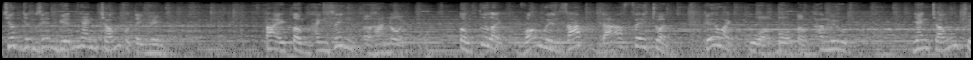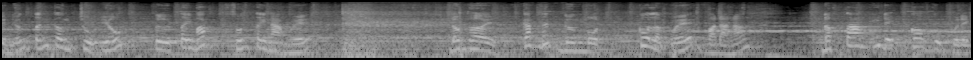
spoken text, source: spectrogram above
Trước những diễn biến nhanh chóng của tình hình, tại Tổng Hành dinh ở Hà Nội, Tổng Tư lệnh Võ Nguyên Giáp đã phê chuẩn kế hoạch của Bộ Tổng Tham mưu nhanh chóng chuyển hướng tấn công chủ yếu từ Tây Bắc xuống Tây Nam Huế. Đồng thời cắt đứt đường 1, cô lập Huế và Đà Nẵng, đập tan ý định co cụm của địch,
